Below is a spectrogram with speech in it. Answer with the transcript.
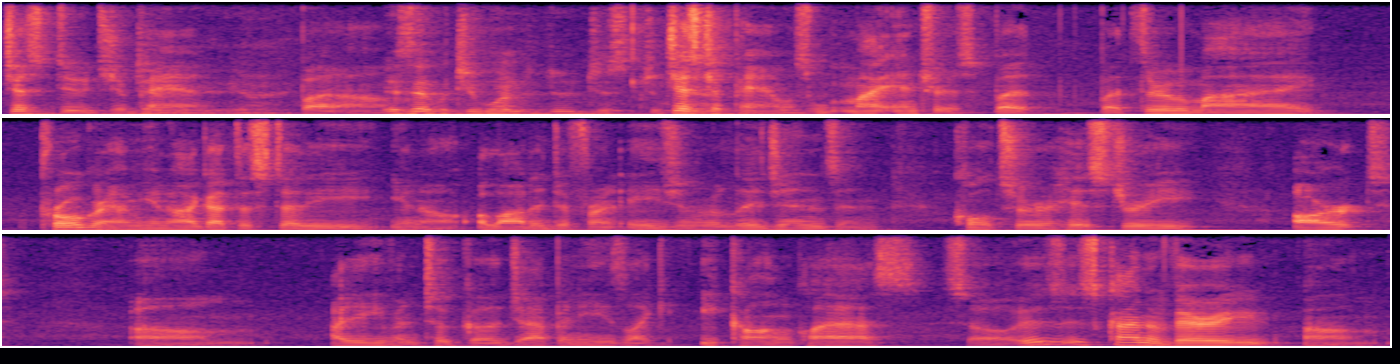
just do Japan, right. but um, Is that what you wanted to do? Just Japan? just Japan was my interest. But but through my program, you know, I got to study you know a lot of different Asian religions and culture, history, art. Um, I even took a Japanese like econ class, so it was, it's kind of very um,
